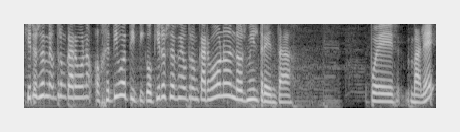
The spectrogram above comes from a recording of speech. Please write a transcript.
quiero ser neutro en carbono, objetivo típico, quiero ser neutro en carbono en 2030. Pues vale,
